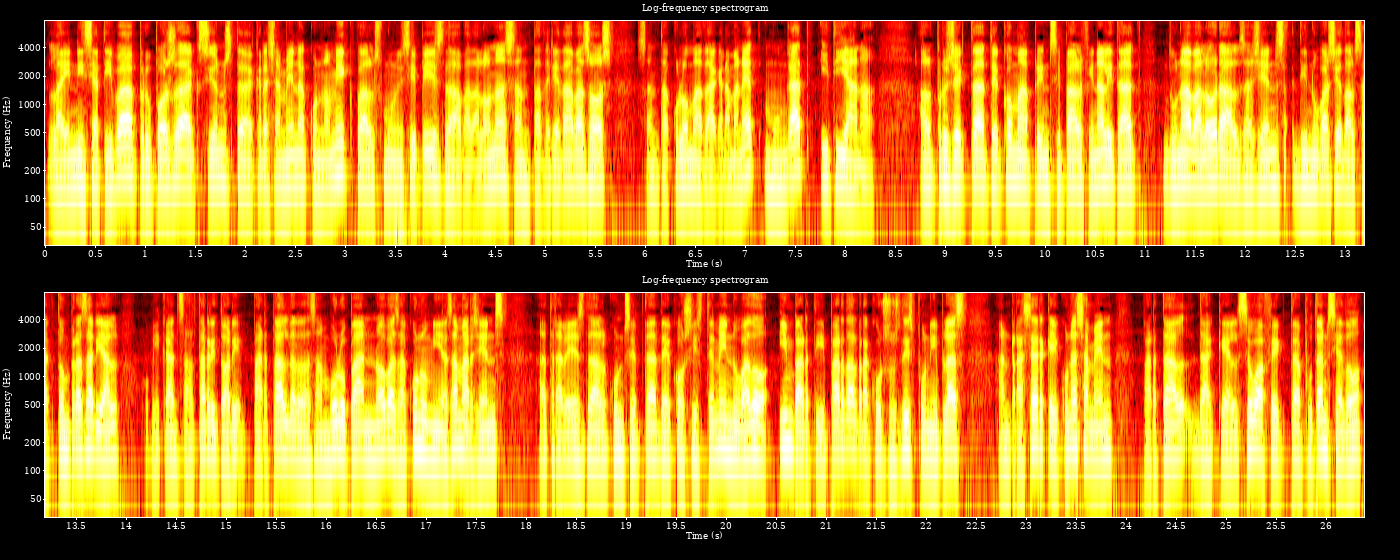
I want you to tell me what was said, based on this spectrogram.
La iniciativa proposa accions de creixement econòmic pels municipis de Badalona, Sant Adrià de Besòs, Santa Coloma de Gramenet, Mungat i Tiana. El projecte té com a principal finalitat donar valor als agents d'innovació del sector empresarial ubicats al territori per tal de desenvolupar noves economies emergents a través del concepte d'ecosistema innovador, invertir part dels recursos disponibles en recerca i coneixement per tal de que el seu efecte potenciador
